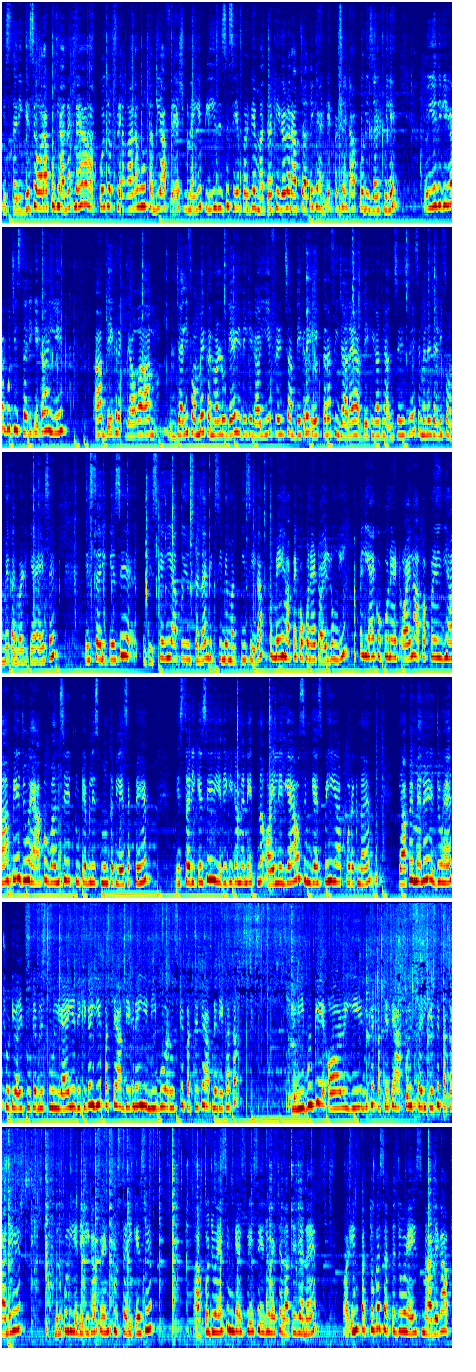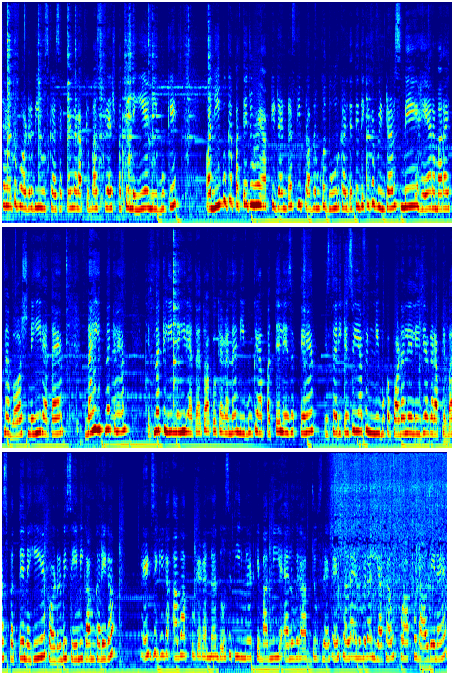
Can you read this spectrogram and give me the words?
इस तरीके से और आपको ध्यान रखना है आपको जब लगाना हो तभी आप फ्रेश बनाइए। प्लीज़ इसे सेव करके मत रखिएगा। अगर आप चाहते हैं कि हंड्रेड परसेंट आपको रिज़ल्ट मिले तो ये देखिएगा कुछ इस तरीके का ये आप देख रहे होगा। आप जेली फॉर्म में कन्वर्ट हो गया ये देखिएगा। ये फ्रेंड्स आप देख रहे हैं एक तरफ़ ही जा रहा है आप देखेगा ध्यान से इसे। इसे मैंने जेली फॉर्म में कन्वर्ट किया है इसे। इस तरीके से घिस के ही आपको यूज़ करना है। मिक्सी में मत पीसेगा तो मैं यहाँ पे कोकोनट ऑयल लूँगी। यहाँ पे लिया है कोकोनट ऑयल आप अपने यहाँ पे जो है आप वन से टू टेबल स्पून तक ले सकते हैं। इस तरीके से ये देखिएगा, मैंने इतना ऑयल ले लिया है और सिम गैस पे ही आपको रखना है। यहाँ पे मैंने जो है छोटी वाली टू टेबल स्पून लिया है। ये देखिएगा, ये पत्ते आप देख रहे हैं, ये नींबू और उसके पत्ते थे, आपने देखा था। नींबू के और ये इनके पत्ते थे, आपको इस तरीके से पकाने हैं। बिल्कुल ये देखिएगा फ्रेंड्स इस तरीके से। आपको जो है सिम गैस पे से जो है चलाते जाना है। और इन पत्तों का सत्य जो है इसमें आ जाएगा। आप चाहें तो पाउडर भी यूज़ कर सकते हैं। अगर आपके पास फ्रेश पत्ते नहीं है, नींबू के। और नींबू के पत्ते जो है, आपकी डेंड्रफ की प्रॉब्लम को दूर कर देते हैं। देखिएगा विंटर्स में हेयर हमारा इतना वॉश नहीं रहता है। ना ही इतना है? इतना क्लीन नहीं रहता है। तो आपको क्या करना है? नींबू के आप पत्ते ले सकते हैं। इस तरीके से या फिर नींबू का पाउडर ले लीजिए। अगर आपके पास पत्ते नहीं है पाउडर भी सेम ही काम करेगा। फ्रेंड्स देखिएगा अब आपको क्या करना है? दो से तीन मिनट के बाद में ये एलोवेरा आप जो फ्रेश फ्रेश वाला एलोवेरा लिया था, उसको आपको डाल देना है।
